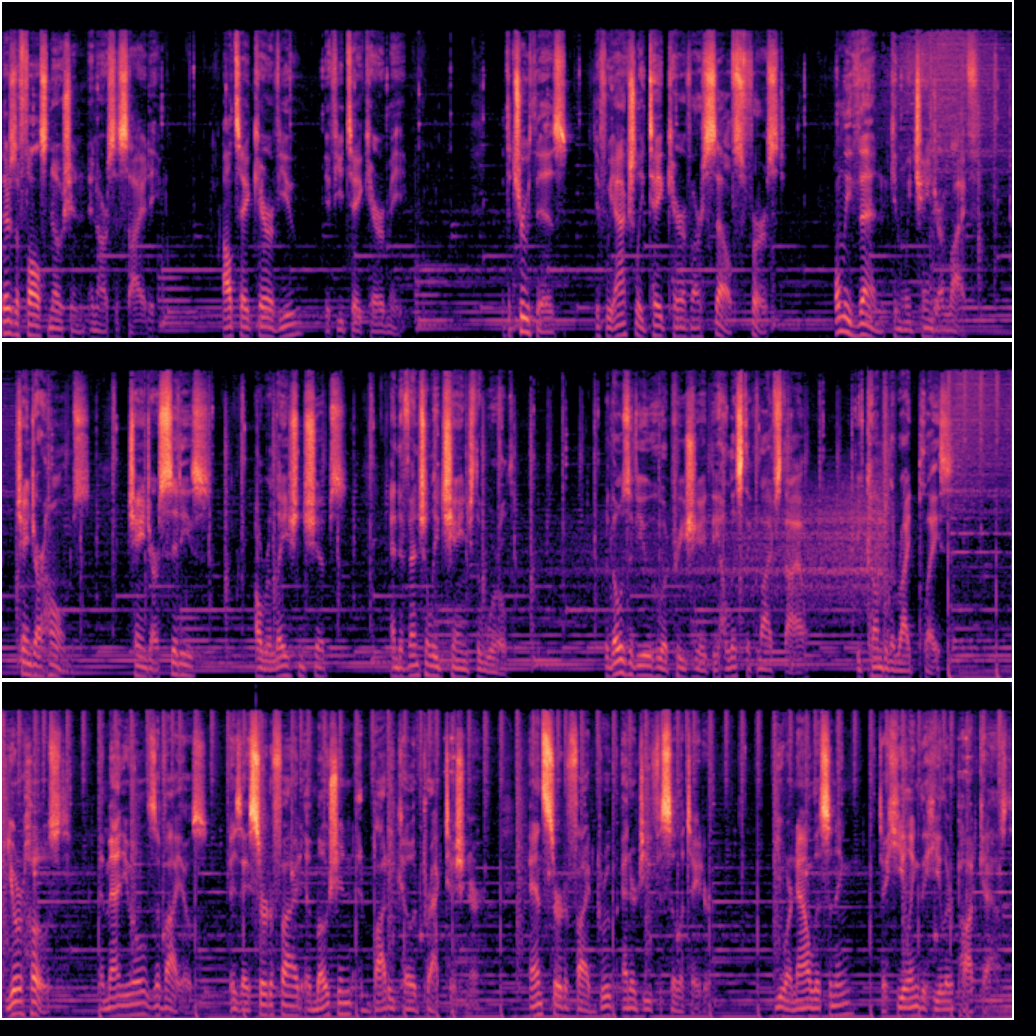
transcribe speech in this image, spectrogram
There's a false notion in our society I'll take care of you if you take care of me. But the truth is, if we actually take care of ourselves first, only then can we change our life, change our homes, change our cities, our relationships, and eventually change the world. For those of you who appreciate the holistic lifestyle, you've come to the right place. Your host, Emmanuel Zavallos, is a certified emotion and body code practitioner and certified group energy facilitator. You are now listening to Healing the Healer podcast.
